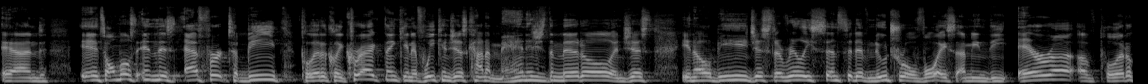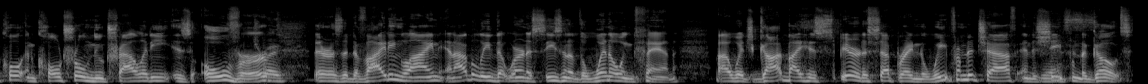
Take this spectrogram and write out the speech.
And it's almost in this effort to be politically correct, thinking if we can just kind of manage the middle and just, you know, be just a really sensitive, neutral voice. I mean, the era of political and cultural neutrality is over. Right. There is a dividing line, and I believe that we're in a season of the winnowing fan by which God, by His Spirit, is separating the wheat from the chaff and the sheep from the goats.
